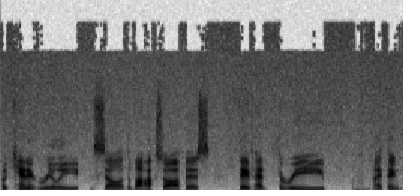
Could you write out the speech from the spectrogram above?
But can it really sell at the box office? They've had three, I think,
